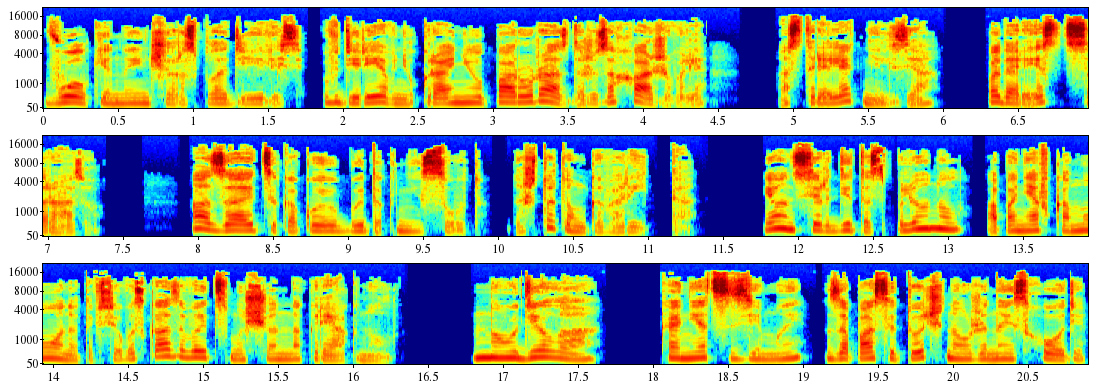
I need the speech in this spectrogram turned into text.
Волки нынче расплодились. В деревню крайнюю пару раз даже захаживали. А стрелять нельзя. Под арест сразу. А зайцы какой убыток несут. Да что там говорить-то? И он сердито сплюнул, а поняв, кому он это все высказывает, смущенно крякнул. «Ну, дела. Конец зимы, запасы точно уже на исходе.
